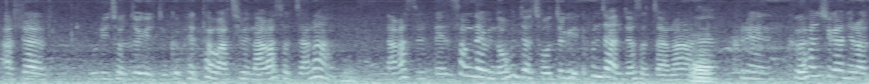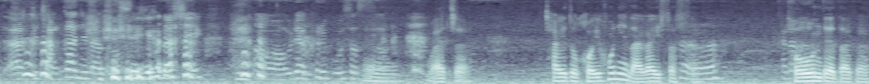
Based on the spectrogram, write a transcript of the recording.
아까 우리 저쪽에 그 배 타고 아침에 나갔었잖아. 나갔을 때 성남이 너 혼자 저쪽에 혼자 앉았었잖아. 어. 그래 그 한 시간이라도 아 그 잠깐이라도 휴식. 어 우리가 그러고 웃었어. 어, 맞아 자기도 거의 혼이 나가 있었어 그럼 더운 데다가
